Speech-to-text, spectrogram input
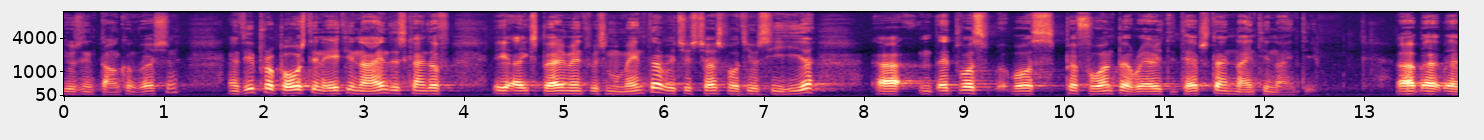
using down conversion. And we proposed in 89 this kind of experiment with momenta, which is just what you see here. Uh, that was, was performed by Rarity Tapster in 1990. Uh, uh, uh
